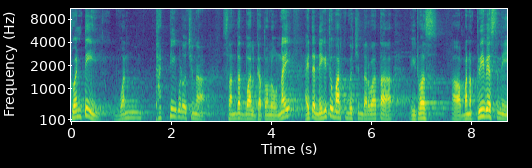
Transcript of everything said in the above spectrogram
ట్వంటీ వన్ థర్టీ కూడా వచ్చిన సందర్భాలు గతంలో ఉన్నాయి. అయితే నెగిటివ్ మార్కింగ్ వచ్చిన తర్వాత ఇట్ వాస్ మన ప్రీవియస్ని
